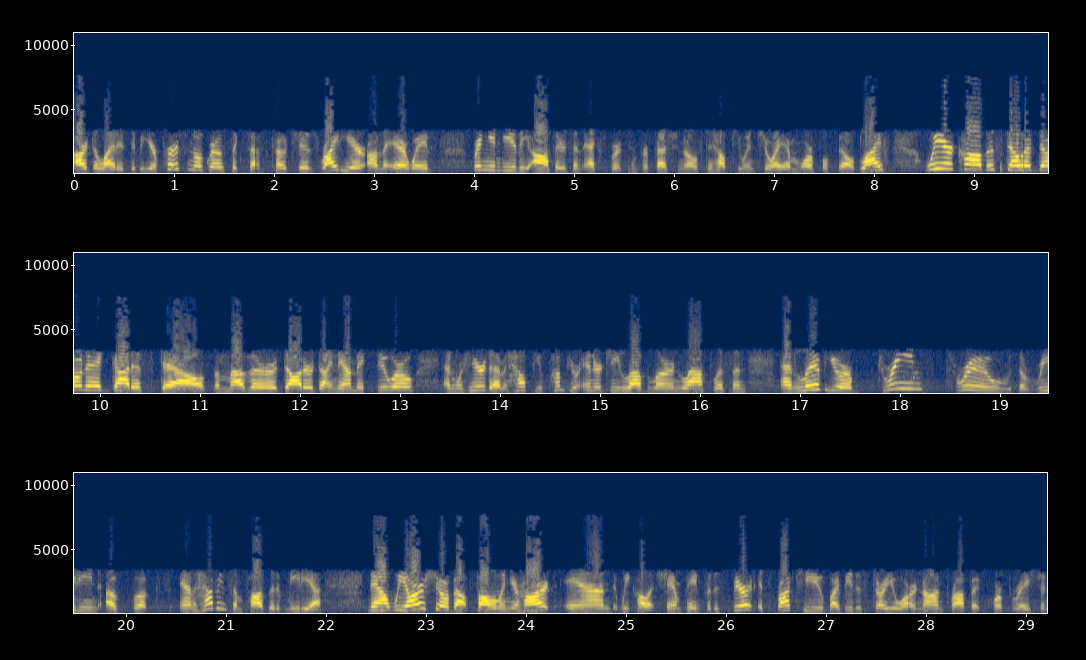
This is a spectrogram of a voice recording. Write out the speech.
are delighted to be your personal growth success coaches right here on the airwaves, bringing you the authors and experts and professionals to help you enjoy a more fulfilled life. We are called the Stella Done Goddess Gals, the mother-daughter dynamic duo, and we're here to help you pump your energy, love, learn, laugh, listen, and live your dreams through the reading of books and having some positive media. Now, we are a show about following your heart, and we call it Champagne for the Spirit. It's brought to you by Be the Star You Are nonprofit corporation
